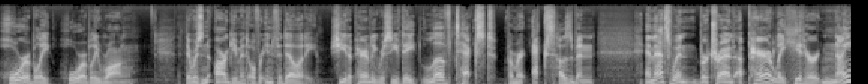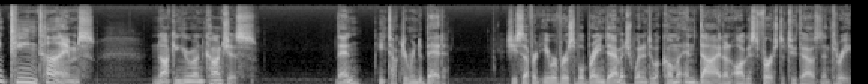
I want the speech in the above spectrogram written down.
horribly, horribly wrong. There was an argument over infidelity. She had apparently received a love text from her ex husband. And that's when Bertrand apparently hit her 19 times, knocking her unconscious. Then he tucked her into bed. She suffered irreversible brain damage, went into a coma, and died on August 1st of 2003.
